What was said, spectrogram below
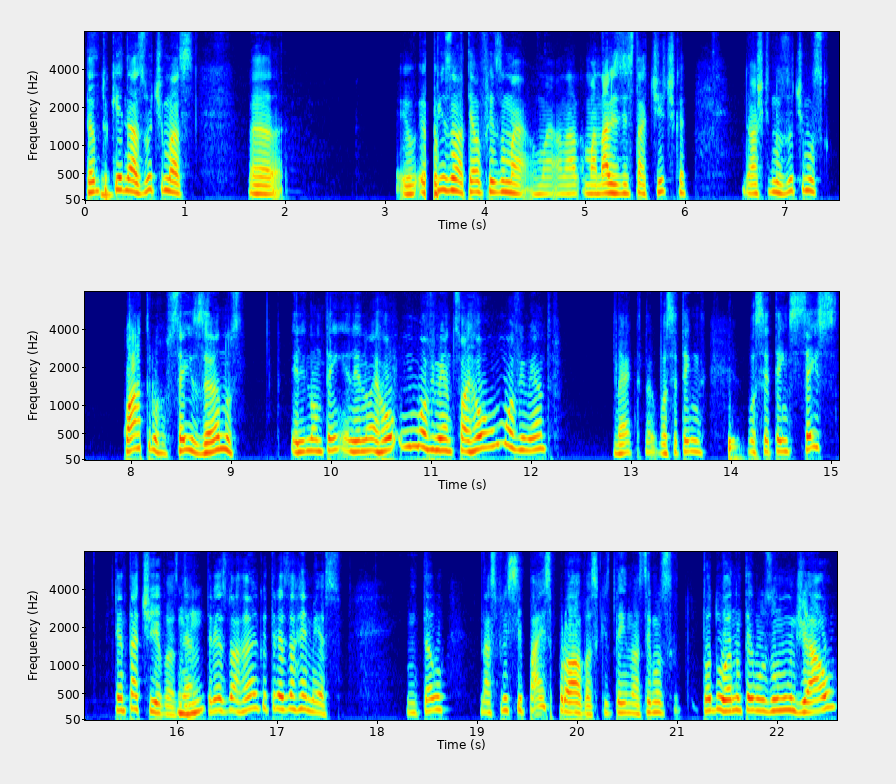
Tanto Sim. que nas últimas. Uh, eu, eu, fiz até eu fiz uma, uma, uma, análise estatística. Eu acho que nos últimos quatro, seis anos, ele não tem, ele não errou um movimento, só errou um movimento. Né? Você tem, você tem seis tentativas, né? uhum. Três do arranque e três do arremesso. Então, nas principais provas que tem, nós temos todo ano temos um mundial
